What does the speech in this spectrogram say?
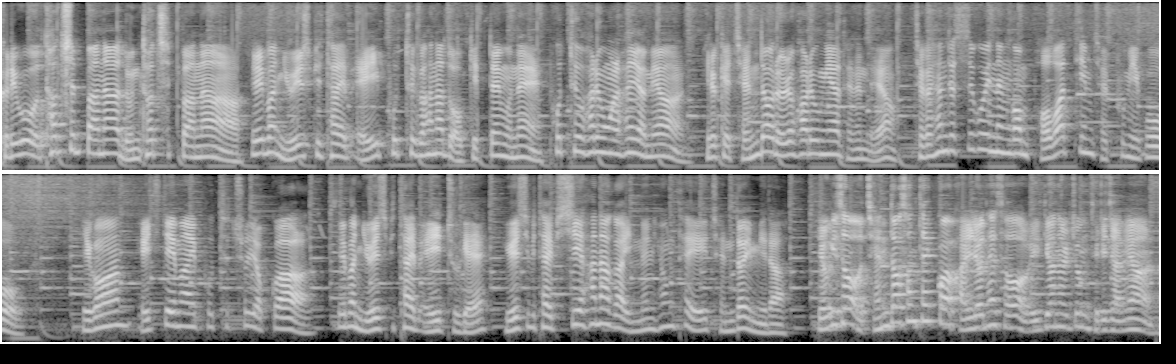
그리고 터치바나 눈터치바나 일반 USB 타입 A 포트가 하나도 없기 때문에 포트 활용을 하려면 이렇게 젠더를 활용해야 되는데요. 제가 현재 쓰고 있는 건 버바팀 제품이고 이건 HDMI 포트 출력과 일반 USB 타입 A 두 개, USB 타입 C 하나가 있는 형태의 젠더입니다. 여기서 젠더 선택과 관련해서 의견을 좀 드리자면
